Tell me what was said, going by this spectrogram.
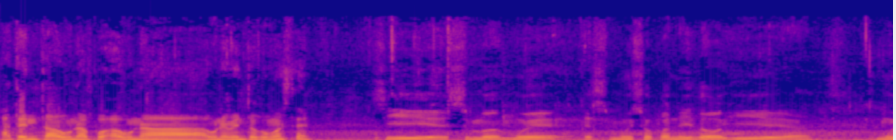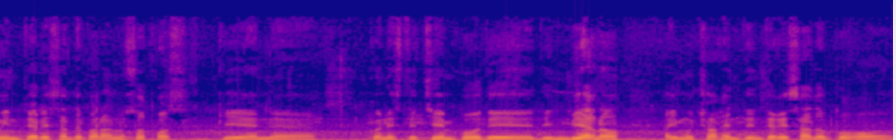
atenta a, una, a, una, a un evento como este? Sí, es muy, es muy sorprendido y eh, muy interesante para nosotros que en, eh, con este tiempo de, de invierno hay mucha gente interesada por,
